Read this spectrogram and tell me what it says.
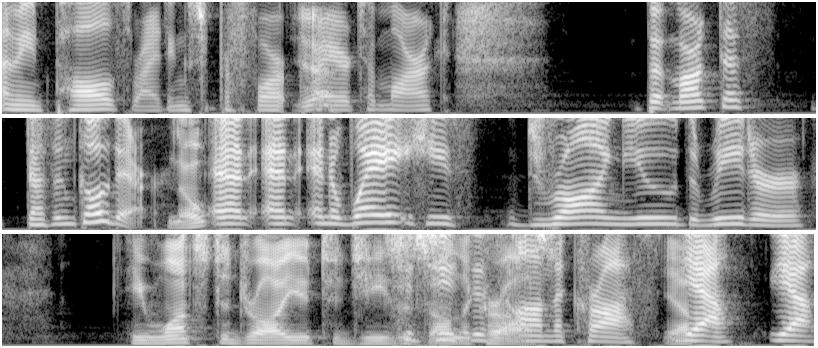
I mean, Paul's writings before Yeah. prior to Mark, but Mark does doesn't go there. Nope. And and in a way, he's drawing you, the reader, he wants to draw you to to Jesus, on the cross. Jesus cross. on the cross. Yep. Yeah, yeah.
